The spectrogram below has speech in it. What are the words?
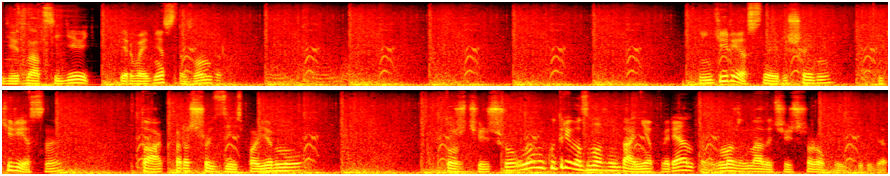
19,9. Первое место, Зондер. Интересное решение. Интересное. Так, хорошо, здесь повернул. Тоже через широкую. Ну, q возможно, да, нет вариантов. Возможно, надо через широкую идти, ребят.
